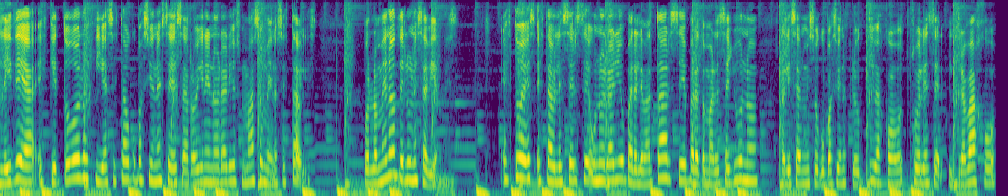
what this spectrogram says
La idea es que todos los días estas ocupaciones se desarrollen en horarios más o menos estables, por lo menos de lunes a viernes. Esto es establecerse un horario para levantarse, para tomar desayuno, realizar mis ocupaciones productivas como suelen ser el trabajo,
